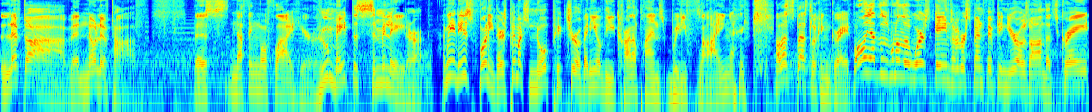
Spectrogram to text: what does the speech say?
Lift off, and no lift off. There's nothing will fly here. Who made the simulator? I mean, it is funny. There's pretty much no picture of any of the plans really flying. oh, that's, that's looking great. Well, yeah, this is one of the worst games I've ever spent 15 euros on. That's great.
